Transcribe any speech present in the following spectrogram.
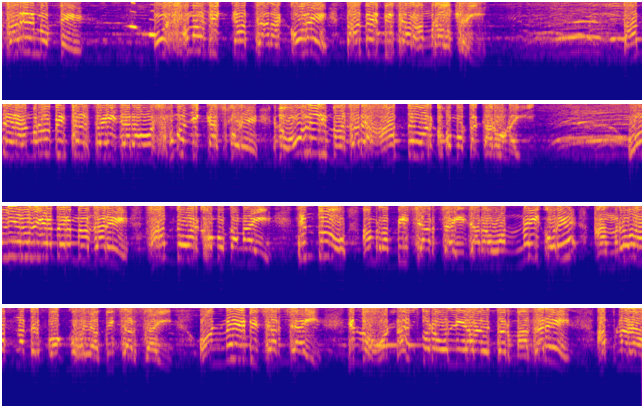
মাজারের মধ্যে অসামাজিক কাজ যারা করে, তাদের বিচার আমরাও চাই। তাদের আমরাও বিচার চাই যারা অসামাজিক কাজ করে, কিন্তু অলির মাজারে হাত দেওয়ার ক্ষমতা কারও নাই। অলি অলিয়াদের মাজারে হাত দেওয়ার ক্ষমতা নাই। কিন্তু আমরা বিচার চাই, যারা অন্যায় করে, আমরাও আপনাদের পক্ষ হইয়া বিচার চাই অন্যায়ের বিচার চাই কিন্তু হঠাৎ করে অলি আলয়দের মাজারে আপনারা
